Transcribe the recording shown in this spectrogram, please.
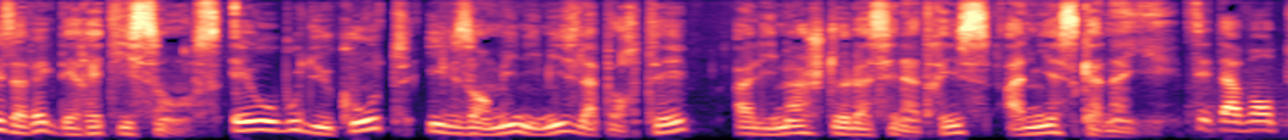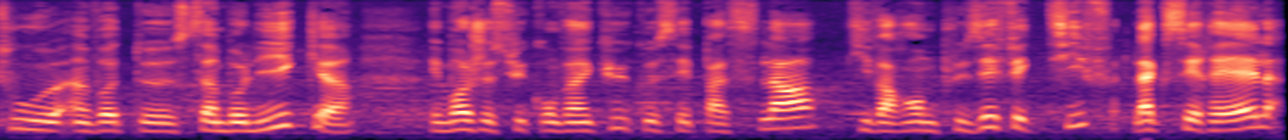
mais avec des réticences. Et au bout du compte, ils en minimisent la portée à l'image de la sénatrice Agnès Canaillé. C'est avant tout un vote symbolique. Et moi, je suis convaincu que c'est pas cela qui va rendre plus effectif l'accès réel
